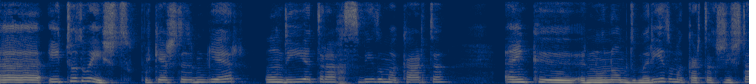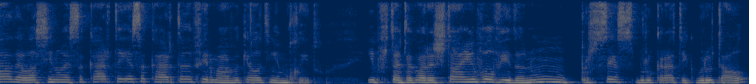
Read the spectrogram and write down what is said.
Uh, e tudo isto porque esta mulher um dia terá recebido uma carta em que, no nome do marido, uma carta registada, ela assinou essa carta e essa carta afirmava que ela tinha morrido. E, portanto, agora está envolvida num processo burocrático brutal,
